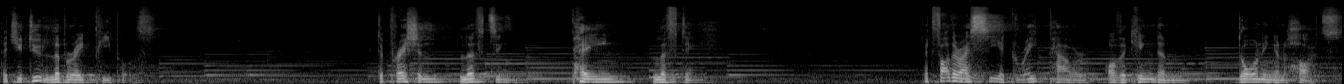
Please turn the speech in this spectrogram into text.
that you do liberate peoples. Depression lifting, pain lifting. But Father, I see a great power of the kingdom dawning in hearts.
